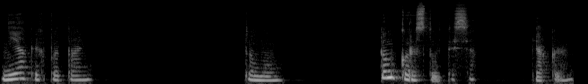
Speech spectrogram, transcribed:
Ніяких питань. Тому, тому користуйтеся. Дякую.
